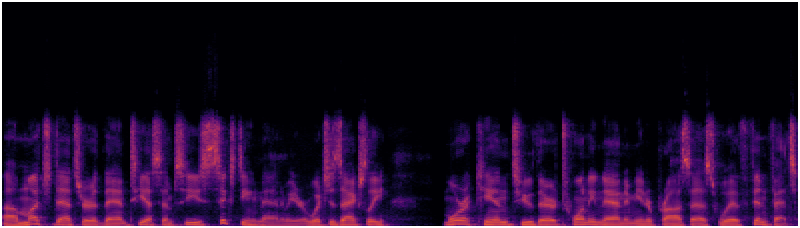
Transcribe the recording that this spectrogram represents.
uh, much denser than TSMC's 16 nanometer, which is actually more akin to their 20 nanometer process with FinFETs.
